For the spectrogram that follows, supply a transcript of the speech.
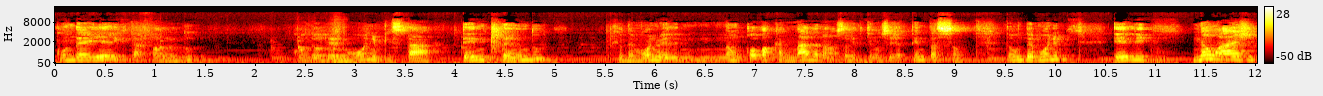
quando é Ele que está falando, quando é o demônio que está tentando, porque o demônio ele não coloca nada na nossa vida que não seja tentação. Então, o demônio ele não age,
